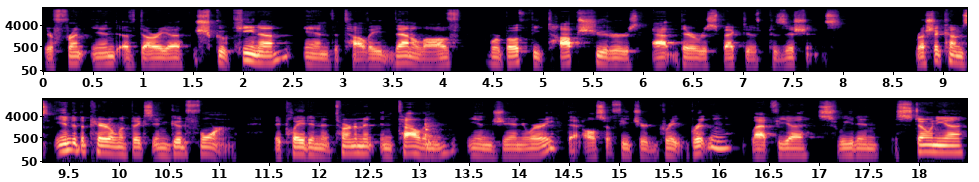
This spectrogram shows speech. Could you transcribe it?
Their front end of Daria Shchukina and Vitaly Danilov were both the top shooters at their respective positions. Russia comes into the Paralympics in good form. They played in a tournament in Tallinn in January that also featured Great Britain, Latvia, Sweden, Estonia,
